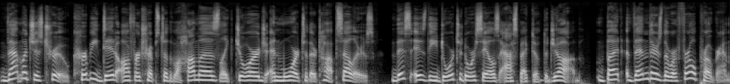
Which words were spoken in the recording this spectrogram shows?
That much is true. Kirby did offer trips to the Bahamas, Lake George, and more to their top sellers. This is the door to door sales aspect of the job. But then there's the referral program,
